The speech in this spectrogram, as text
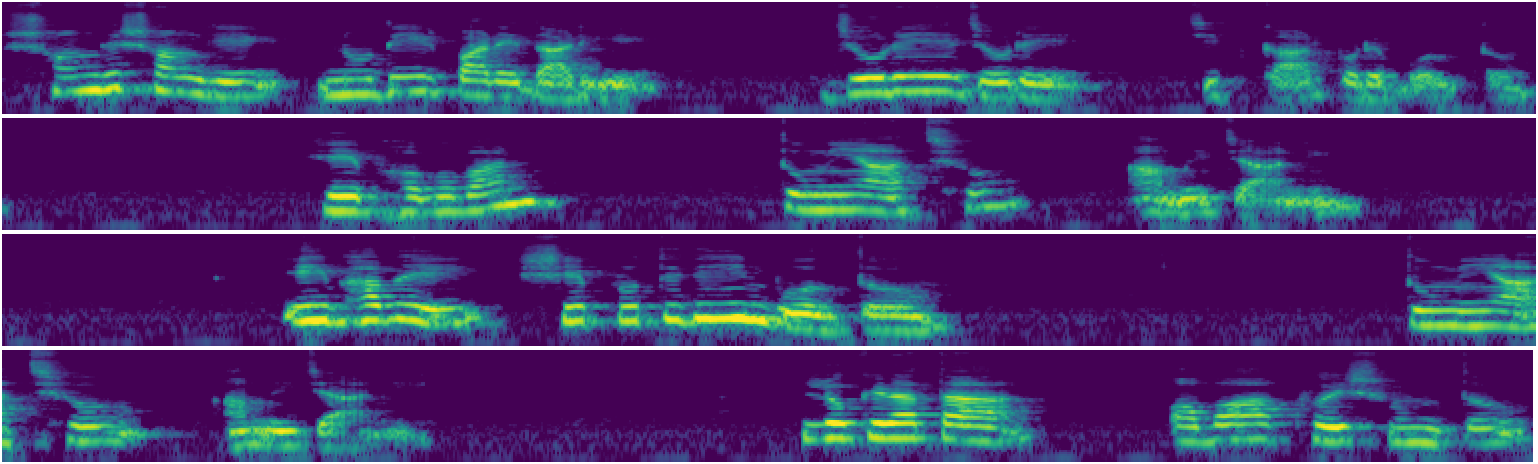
সঙ্গে সঙ্গে নদীর পাড়ে দাঁড়িয়ে জোরে জোরে চিৎকার করে বলতো, হে ভগবান, তুমি আছো, আমি জানি। এইভাবেই সে প্রতিদিন বলতো, তুমি আছো, আমি জানি। লোকেরা তা অবাক হয়ে শুনতো,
